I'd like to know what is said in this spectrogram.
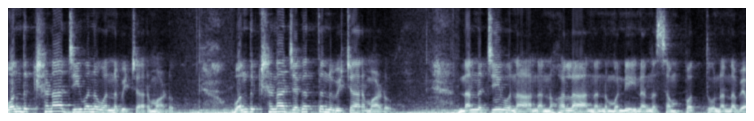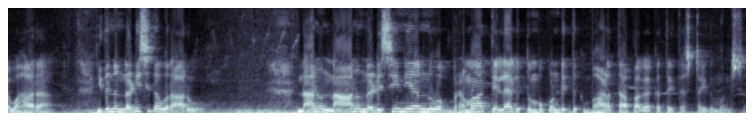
ಒಂದು ಕ್ಷಣ ಜೀವನವನ್ನು ವಿಚಾರ ಮಾಡು. ಒಂದು ಕ್ಷಣ ಜಗತ್ತನ್ನು ವಿಚಾರ ಮಾಡು. ನನ್ನ ಜೀವನ, ನನ್ನ ಹೊಲ, ನನ್ನ ಮನೆ, ನನ್ನ ಸಂಪತ್ತು, ನನ್ನ ವ್ಯವಹಾರ, ಇದನ್ನು ನಡೆಸಿದವರು ಯಾರು? ನಾನು ನಾನು ನಡೆಸೀನಿ ಅನ್ನುವ ಭ್ರಮ ತಲೆಯಾಗಿ ತುಂಬಿಕೊಂಡಿದ್ದಕ್ಕೆ ಬಹಳ ತಾಪಾಗಕತ್ತೈತೆ ಅಷ್ಟ ಇದು ಮನುಷ್ಯ.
